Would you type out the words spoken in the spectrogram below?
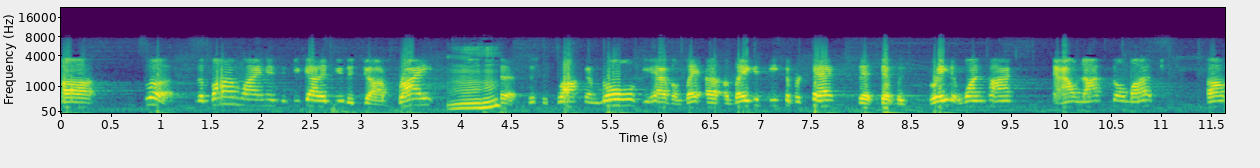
uh, look, the bottom line is that you got to do the job right. Mm-hmm. Uh, this is rock and roll. You have a, le- a legacy to protect that, that was great at one time, now not so much. Uh,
